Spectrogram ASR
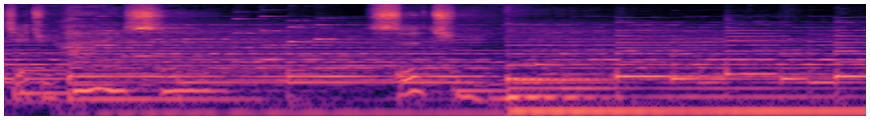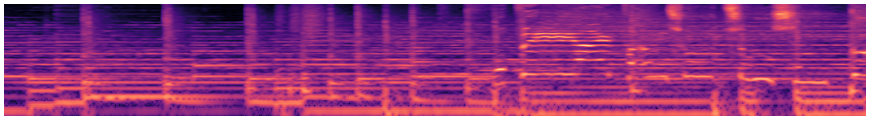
结局还是失去你。我被爱判处终身孤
